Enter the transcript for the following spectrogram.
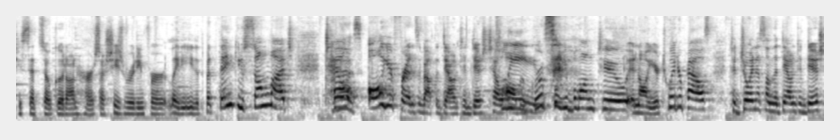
She said, "So good on her." So she's rooting for Lady Edith. But thank you so much. Tell Yes. all your friends about the Downton Dish. Tell all the groups that you belong to and all your Twitter pals to join us on the Downton Dish.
